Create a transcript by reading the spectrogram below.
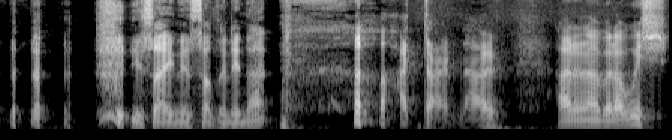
You're saying there's something in that? I don't know. I don't know, but I wish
